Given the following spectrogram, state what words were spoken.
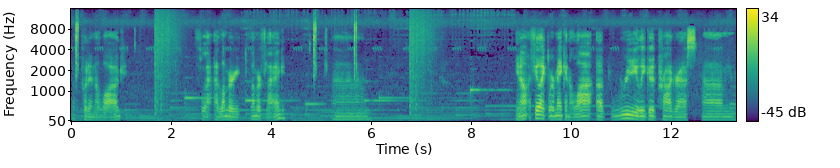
let's put in a log, a lumber, lumber flag. You know, I feel like we're making a lot of really good progress. Um,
